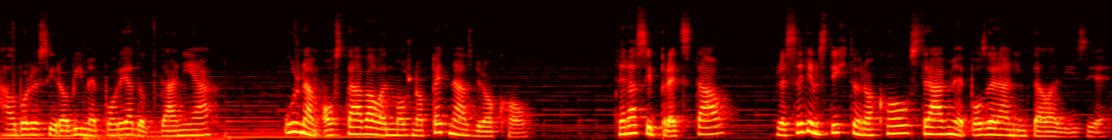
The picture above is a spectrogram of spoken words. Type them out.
alebo že si robíme poriadok v daniach, už nám ostáva len možno 15 rokov. Teraz si predstav, že 7 z týchto rokov strávime pozeraním televízie.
